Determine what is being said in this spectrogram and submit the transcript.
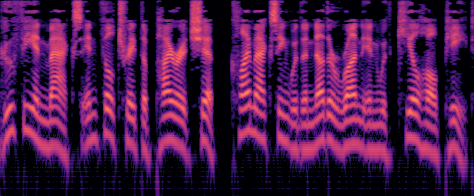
Goofy and Max infiltrate the pirate ship, climaxing with another run-in with Keelhaul Pete.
